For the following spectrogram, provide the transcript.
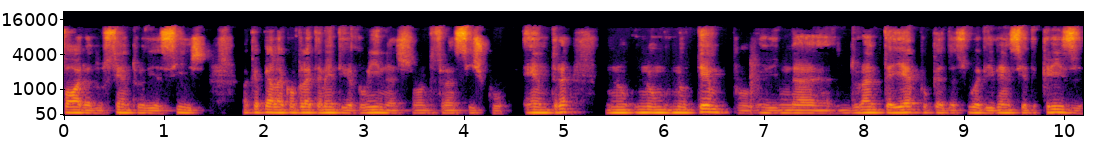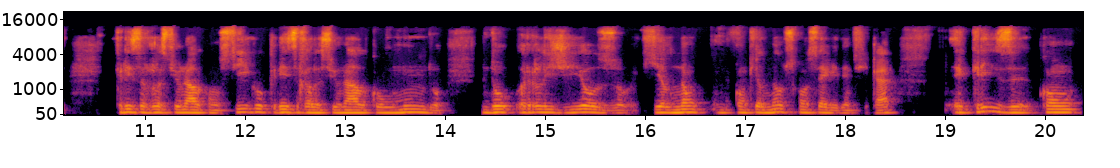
fora do centro de Assis, uma capela completamente em ruínas, onde Francisco entra, no, no, no tempo e na, durante a época da sua vivência de crise, crise relacional consigo, crise relacional com o mundo do religioso que ele não, com que ele não se consegue identificar, a crise com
